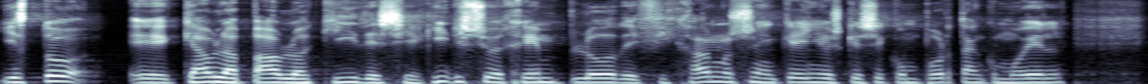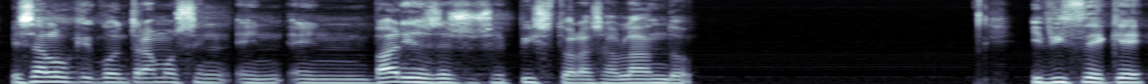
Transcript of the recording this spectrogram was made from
Y esto eh, que habla Pablo aquí, de seguir su ejemplo, de fijarnos en aquellos que se comportan como él, es algo que encontramos en, en varias de sus epístolas hablando. Y dice que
